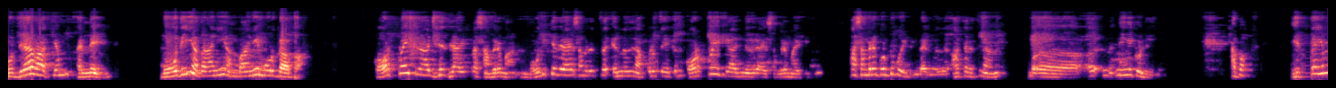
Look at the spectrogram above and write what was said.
മുദ്രാവാക്യം തന്നെ മോദി അദാനി അംബാനി മുർദാബ കോർപ്പറേറ്റ് രാജ്യത്തിനെതിരായിട്ടുള്ള സമരമാണ്. മോദിക്കെതിരായ സമരത്ത് എന്നതിനപ്പുറത്തേക്ക് കോർപ്പറേറ്റ് രാജിനെതിരായ സമരമായിട്ടാണ് ആ സമരം കൊണ്ടുപോയിട്ടുണ്ടായിരുന്നത് ആ തരത്തിലാണ് നീങ്ങിക്കൊണ്ടിരുന്നത്. അപ്പൊ ഇത്രയും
